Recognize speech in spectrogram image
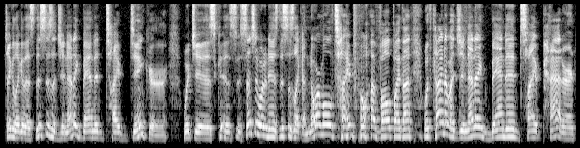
Take a look at this. This is a genetic banded type dinker, which is, is essentially what it is. This is like a normal type ball python with kind of a genetic banded type pattern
